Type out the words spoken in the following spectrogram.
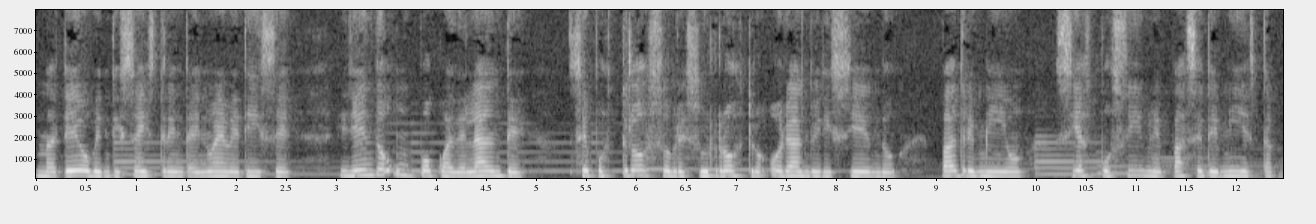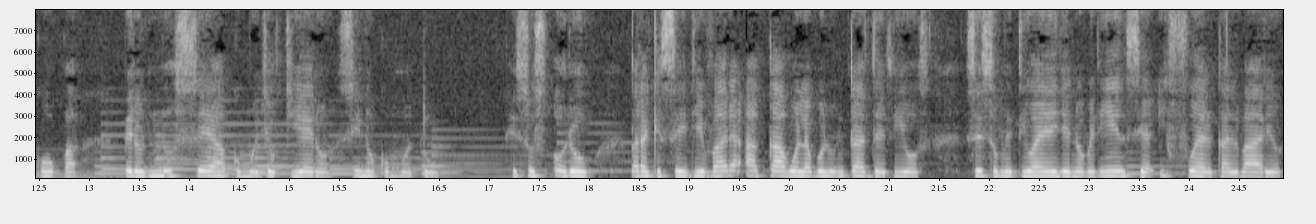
Mateo 26:39 dice, yendo un poco adelante, se postró sobre su rostro orando y diciendo, Padre mío, si es posible, pase de mí esta copa, pero no sea como yo quiero, sino como tú. Jesús oró para que se llevara a cabo la voluntad de Dios, se sometió a ella en obediencia y fue al Calvario,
